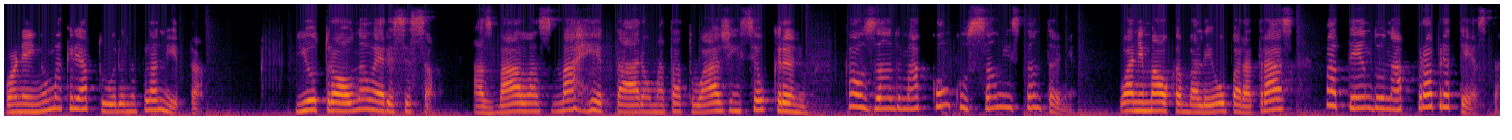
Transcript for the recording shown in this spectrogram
por nenhuma criatura no planeta. E o troll não era exceção. As balas marretaram uma tatuagem em seu crânio, causando uma concussão instantânea. O animal cambaleou para trás, batendo na própria testa.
